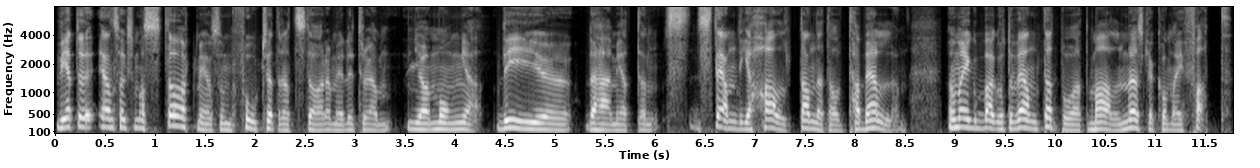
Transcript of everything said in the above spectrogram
Vet du en sak som har stört mig och som fortsätter att störa mig, det tror jag gör många. Det är ju det här med att den ständiga haltandet av tabellen. De har ju bara gått och väntat på att Malmö ska komma i fatt.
